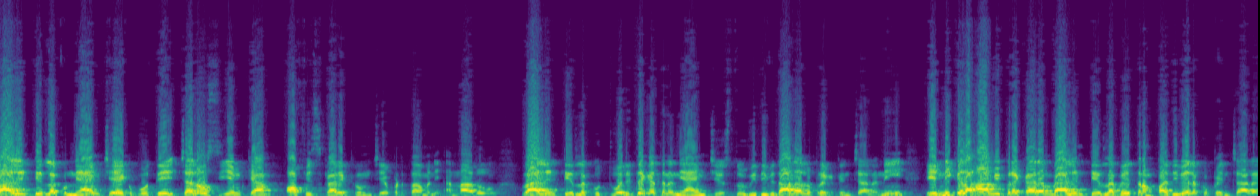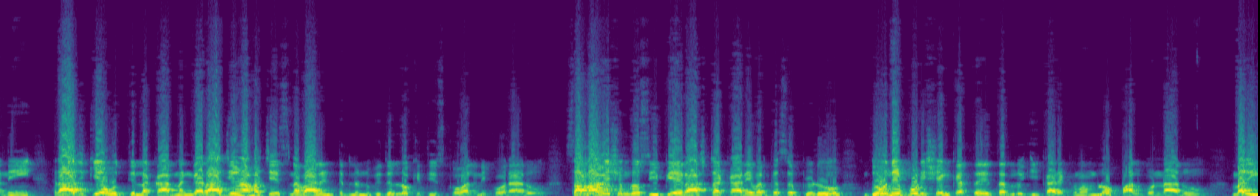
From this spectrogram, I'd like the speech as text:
వాలంటీర్లకు న్యాయం చేయకపోతే చలో సీఎం క్యాంప్ ఆఫీస్ కార్యక్రమం చేపడతామని అన్నారు. వాలంటీర్లకు త్వరితగతిన న్యాయం చేస్తూ విధి విధానాలు ప్రకటించాలని ఎన్నికల హామీ ప్రకారం వాలంటీర్ల వేతనం పదివేలకు పెంచాలని రాజకీయ ఒత్తిళ్ళ కారణంగా రాజీనామా చేసిన వాలంటీర్లను విధుల్లోకి తీసుకోవాలని కోరారు. సమావేశంలో సిపిఐ రాష్ట్ర కార్యవర్గ సభ్యుడు దోనేపూడి శంకర్ తదితరులు ఈ కార్యక్రమంలో పాల్గొన్నారు. మరి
